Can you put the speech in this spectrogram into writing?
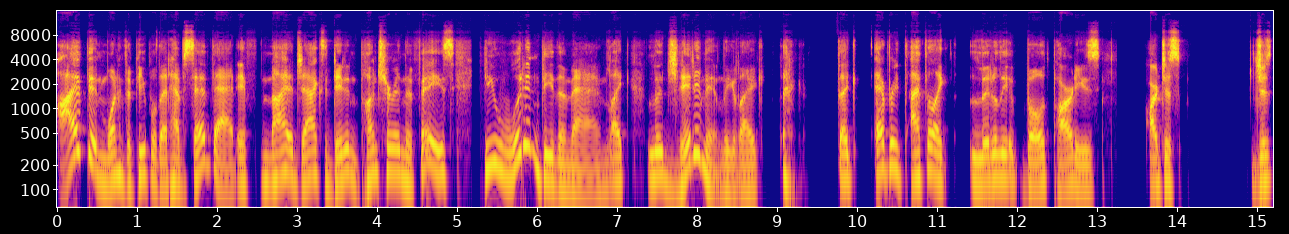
I've been one of the people that have said that if Nia Jax didn't punch her in the face, she wouldn't be the man. Like legitimately, like like every I feel like literally both parties are just just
